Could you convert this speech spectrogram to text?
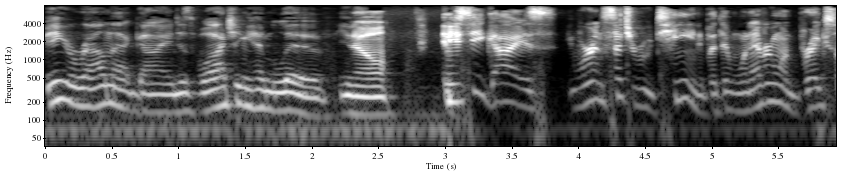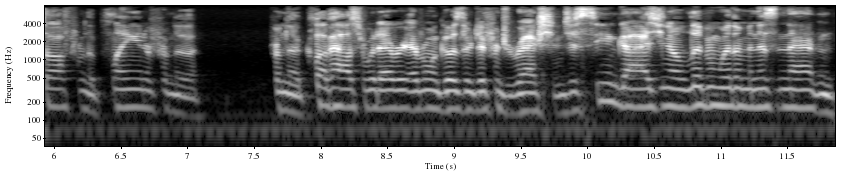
being around that guy and just watching him live, you know. And you see guys, we're in such a routine, but then when everyone breaks off from the plane or from the from the clubhouse or whatever, everyone goes their different direction. Just seeing guys, you know, living with them and this and that, and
